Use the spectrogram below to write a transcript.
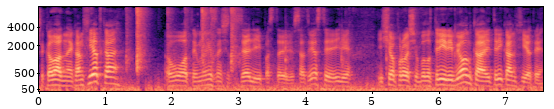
шоколадная конфетка. Вот, и мы, значит, взяли и поставили в соответствие. Или еще проще, было три ребенка и три конфеты.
